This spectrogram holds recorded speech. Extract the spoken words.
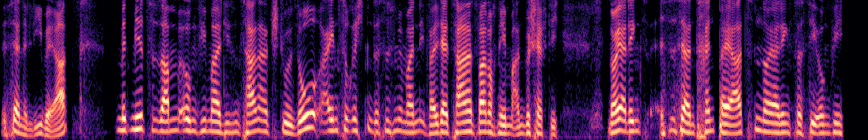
ist ja eine Liebe, ja, mit mir zusammen irgendwie mal diesen Zahnarztstuhl so einzurichten, dass es mir mal, weil der Zahnarzt war noch nebenan beschäftigt, Neuerdings, es ist ja ein Trend bei Ärzten neuerdings, dass die irgendwie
